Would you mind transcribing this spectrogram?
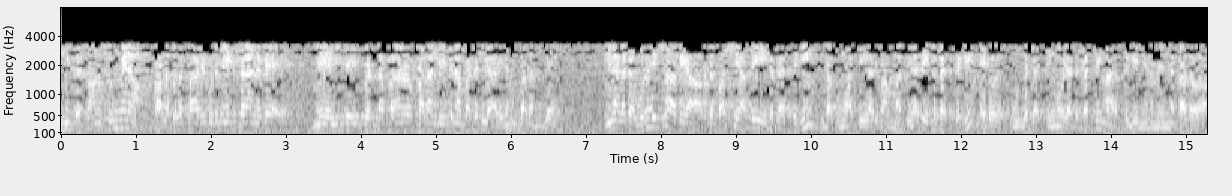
හිත සංසුන් වෙනවා. කලබලකාරයෙකුට මේක කරන්න බෑ. මේ හිතේ පොඩ්ඩක් බලන බලන් ඉඳන බඩටිය එහෙම බලන්න බෑ. ඊළඟට උරහිසාවේ ආවට පස්සේ අතේ එක පැත්තකින් දකුණු අතේ හරි වම් අතේ හරි එක පැත්තකින් ඒක උඩ පැත්තෙන් හෝ යට පැත්තෙන් ආයත ගෙනියන මෙන්න කලවා.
